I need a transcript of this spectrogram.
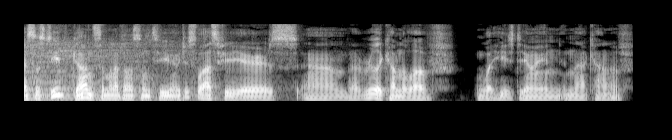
Yeah, so Steve Gunn, someone I've been listening to just the last few years, um, but I've really come to love what he's doing in that kind of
